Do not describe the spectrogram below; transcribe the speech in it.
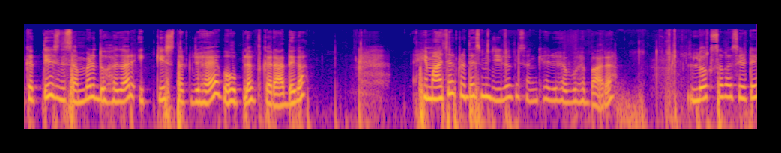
31 दिसंबर 2021 तक जो है वो उपलब्ध करा देगा। हिमाचल प्रदेश में जिलों की संख्या जो है वो है बारह। लोकसभा सीटें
